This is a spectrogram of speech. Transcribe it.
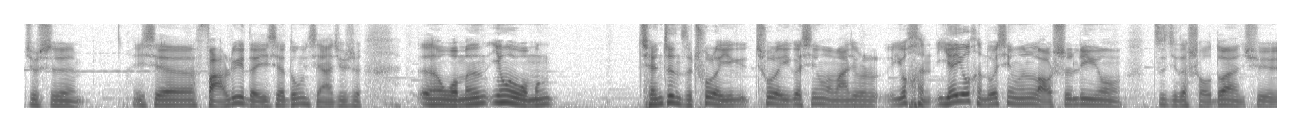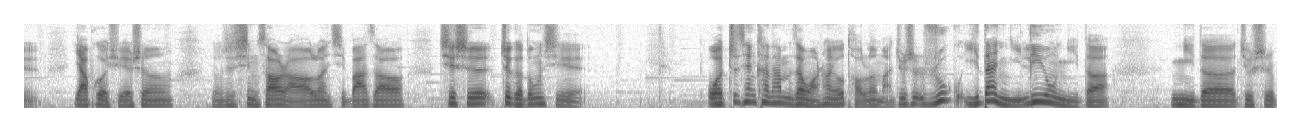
就是一些法律的一些东西啊，就是呃，我们因为我们前阵子出了一出了一个新闻嘛，就是有很也有很多新闻老师利用自己的手段去压迫学生，有是性骚扰、乱七八糟。其实这个东西。我之前看他们在网上有讨论嘛，就是如果一旦你利用你的、你的就是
